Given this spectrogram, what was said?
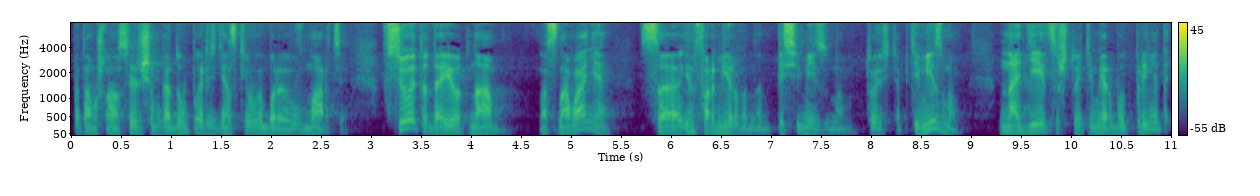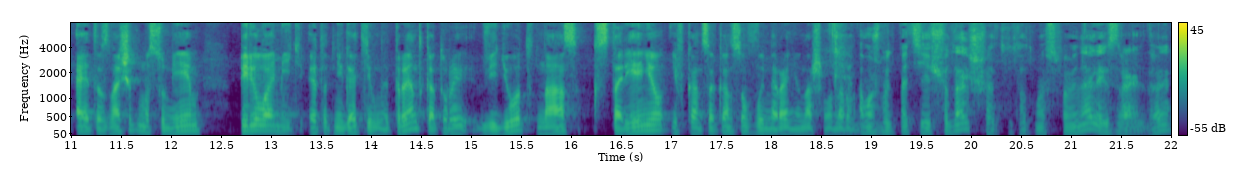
потому что у нас в следующем году президентские выборы в марте, все это дает нам основание с информированным пессимизмом, то есть оптимизмом, надеяться, что эти меры будут приняты, а это значит, мы сумеем переломить этот негативный тренд, который ведет нас к старению и, в конце концов, вымиранию нашего народа. А может быть, пойти еще дальше? Тут вот мы вспоминали Израиль, да?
